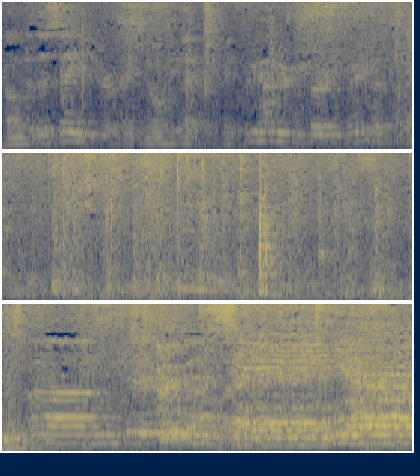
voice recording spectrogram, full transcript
Come to the Savior, make no delay. Okay, 333, let's stand. Come to the Savior.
